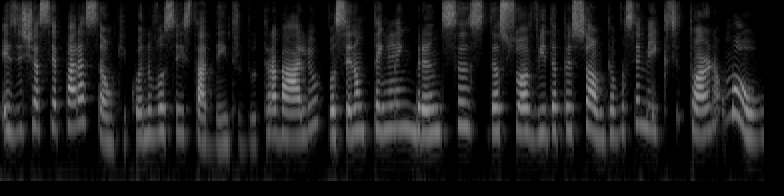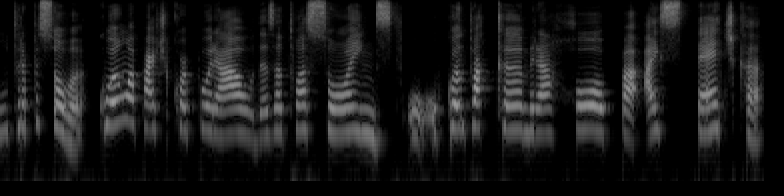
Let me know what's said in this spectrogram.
existe a separação, que quando você está dentro do trabalho, você não tem lembranças da sua vida pessoal. Então você meio que se torna uma outra pessoa. Quão a parte corporal, das atuações, o, o quanto a câmera, a roupa, a estética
